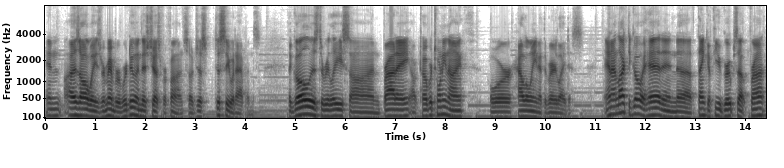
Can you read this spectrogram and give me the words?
And as always, remember, we're doing this just for fun, so just, just see what happens. The goal is to release on Friday, October 29th, or Halloween at the very latest. And I'd like to go ahead and uh, thank a few groups up front.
